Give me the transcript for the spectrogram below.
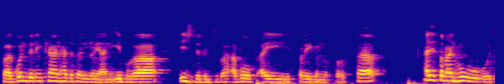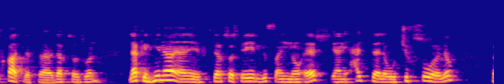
فجوندلن كان هدفه إنه يعني يبغى يجذب انتباه أبوه بأي طريقة من الطرق. فهذه طبعا هو تقاتله في Dark Souls 1 لكن هنا يعني في Dark Souls 3 القصة إنه إيش؟ يعني حتى لو تشوف صورة له ف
